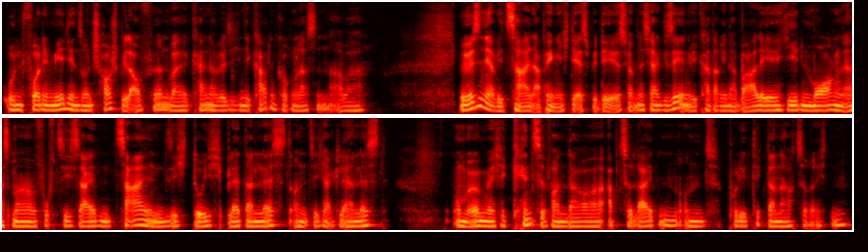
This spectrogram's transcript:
und vor den Medien so ein Schauspiel aufführen, weil keiner will sich in die Karten gucken lassen, aber wir wissen ja, wie zahlenabhängig die SPD ist. Wir haben das ja gesehen, wie Katharina Barley jeden Morgen erstmal 50 Seiten Zahlen sich durchblättern lässt und sich erklären lässt, um irgendwelche Kennziffern da abzuleiten und Politik danach zu richten.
